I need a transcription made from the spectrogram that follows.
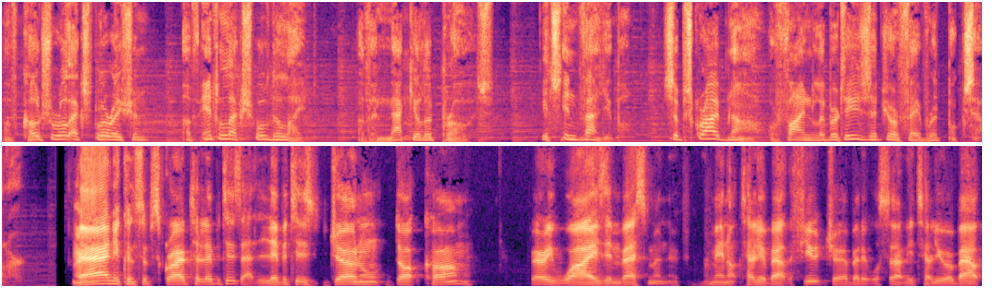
of cultural exploration, of intellectual delight, of immaculate prose. It's invaluable. Subscribe now or find Liberties at your favorite bookseller. And you can subscribe to Liberties at libertiesjournal.com. Very wise investment. It may not tell you about the future, but it will certainly tell you about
